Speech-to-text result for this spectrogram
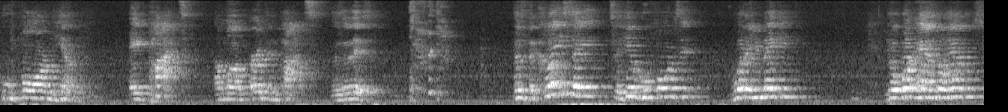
who formed him, a pot among earthen pots. Listen to this. Does the clay say to him who forms it, What are you making? Your work has no handles.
